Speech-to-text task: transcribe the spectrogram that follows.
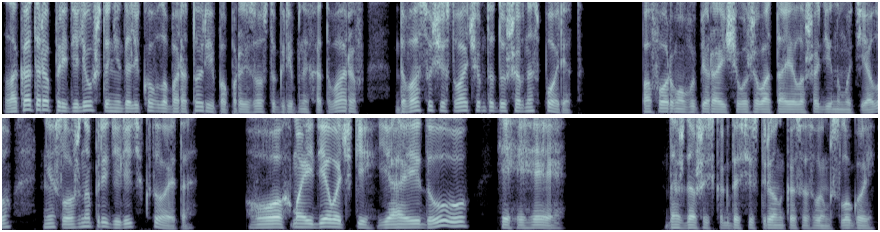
Локатор определил, что недалеко в лаборатории по производству грибных отваров два существа о чем-то душевно спорят. По форму выпирающего живота и лошадиному телу несложно определить, кто это. «Ох, мои девочки, я иду! Хе-хе-хе!» Дождавшись, когда сестренка со своим слугой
